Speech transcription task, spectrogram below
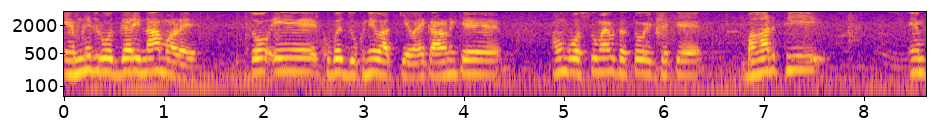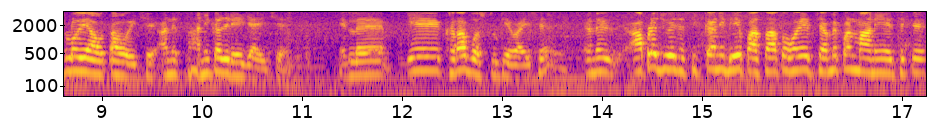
એમને જ રોજગારી ના મળે, તો એ ખૂબ જ દુઃખની વાત કહેવાય. કારણ કે અમુક વસ્તુમાં એવું થતું હોય છે કે બહારથી એમ્પ્લોય આવતા હોય છે અને સ્થાનિક જ રહી જાય છે. એટલે એ ખરાબ વસ્તુ કહેવાય છે. અને આપણે જોઈએ છે, સિક્કાની બે પાસા તો હોય જ છે. અમે પણ માનીએ છીએ કે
